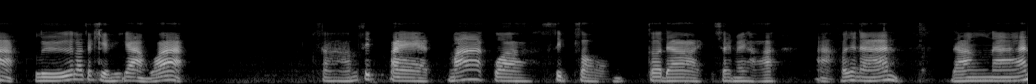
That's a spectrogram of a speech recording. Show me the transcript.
าก หรือเราจะเขียนอีกอย่างว่าสามสิบแปดมากกว่าสิบสอง ก็ได้ใช่ไหมคะอ่าเพราะฉะนั้น ดังนั้น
